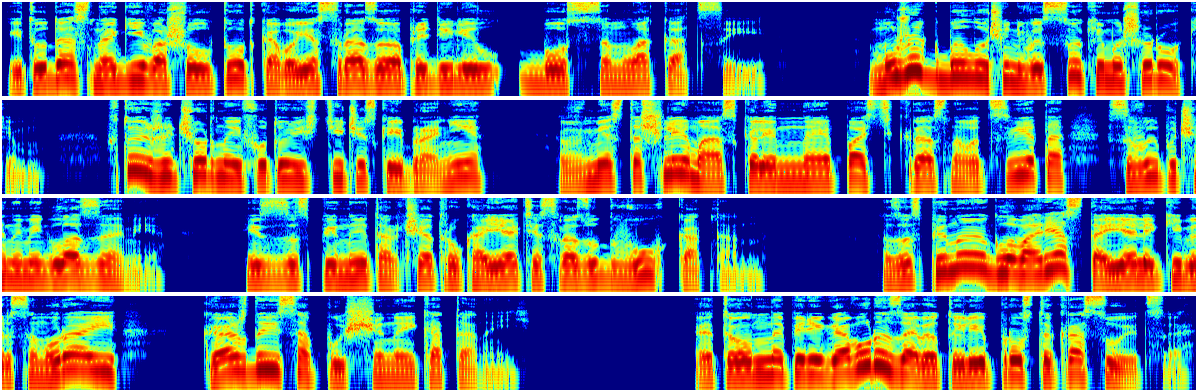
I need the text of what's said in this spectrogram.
и туда с ноги вошел тот, кого я сразу определил боссом локации. Мужик был очень высоким и широким, в той же черной футуристической броне, вместо шлема оскаленная пасть красного цвета с выпученными глазами. Из-за спины торчат рукояти сразу двух катан. За спиной у главаря стояли киберсамураи, каждый с опущенной катаной. Это он на переговоры зовет или просто красуется?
